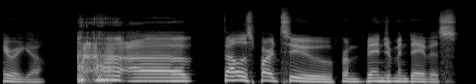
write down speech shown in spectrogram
Here we go. uh, fellas, part two from Benjamin Davis.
